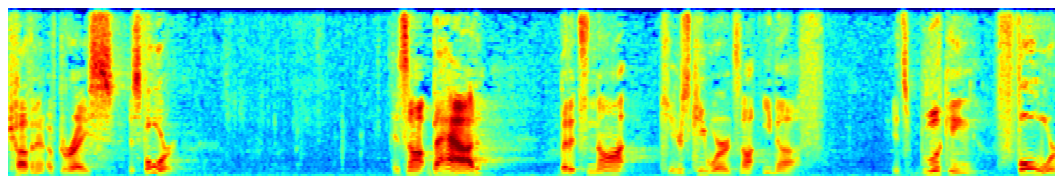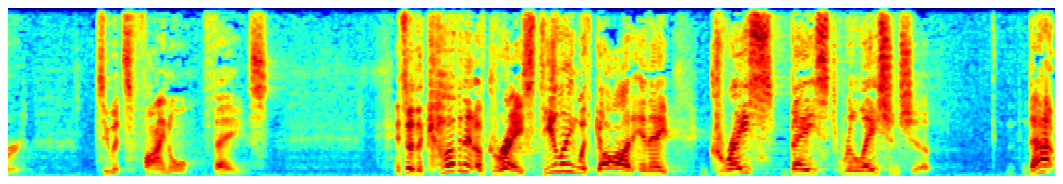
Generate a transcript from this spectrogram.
covenant of grace is for. It's not bad, but it's not here's key words, not enough. It's looking forward to its final phase. And so the covenant of grace, dealing with God in a grace based relationship, that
